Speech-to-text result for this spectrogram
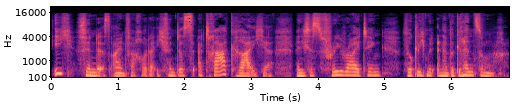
ich finde es einfacher oder ich finde es ertragreicher, wenn ich das Freewriting wirklich mit einer Begrenzung mache.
